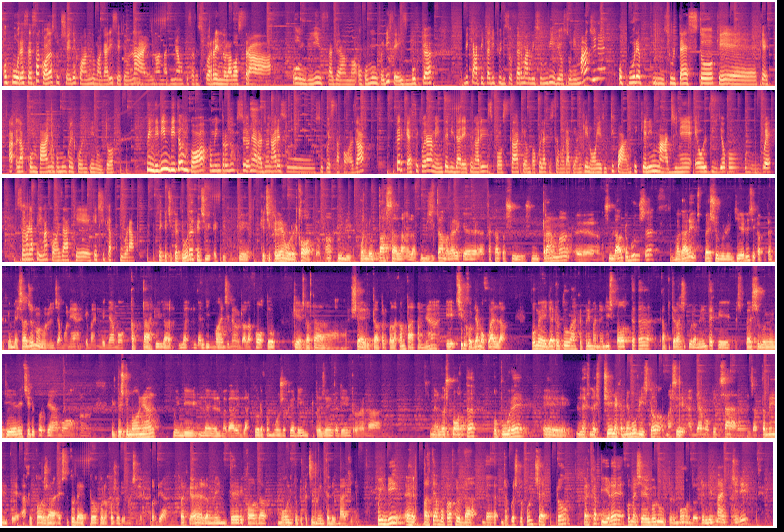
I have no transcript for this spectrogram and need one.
Oppure stessa cosa succede quando magari siete online, no? immaginiamo che state scorrendo la vostra home di Instagram o comunque di Facebook vi capita di più di soffermarvi su un video su un'immagine oppure mh, mm, sul testo che, che l'accompagna comunque il contenuto? Quindi vi invito un po' come introduzione a ragionare su, su questa cosa perché sicuramente vi darete una risposta che è un po' quella che stiamo dati anche noi e tutti quanti, che l'immagine o il video comunque sono la prima cosa che, che ci cattura. Sì, che ci cattura e che ci, che, che ci crea un ricordo. No? Quindi quando passa la, la, pubblicità magari che è attaccata su, sul tram eh, sull'autobus, magari spesso e volentieri ci capita anche che il messaggio non lo leggiamo neanche, ma veniamo captati da, da, dall'immagine o dalla foto che è stata scelta per quella campagna e ci ricordiamo quella. Come hai detto tu anche prima negli spot, capiterà sicuramente che spesso e volentieri ci ricordiamo uh, il testimonial, quindi il, magari l'attore famoso che è dentro, presente dentro nella, nello spot, oppure eh, le, le, scene che abbiamo visto, ma se andiamo a pensare esattamente a che cosa è stato detto, quella cosa lì non ce le ricordiamo, perché la mente ricorda molto più facilmente le immagini. Quindi eh, partiamo proprio da, da, da questo concetto per capire come si è evoluto il mondo delle immagini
